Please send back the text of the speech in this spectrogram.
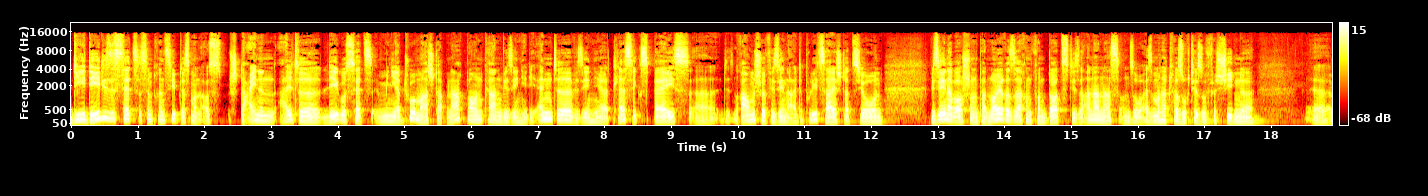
die Idee dieses Sets ist im Prinzip, dass man aus Steinen alte Lego-Sets im Miniaturmaßstab nachbauen kann. Wir sehen hier die Ente, wir sehen hier Classic Space, äh, diesen Raumschiff, wir sehen eine alte Polizeistation. Wir sehen aber auch schon ein paar neuere Sachen von Dots, diese Ananas und so. Also man hat versucht hier so verschiedene, äh,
